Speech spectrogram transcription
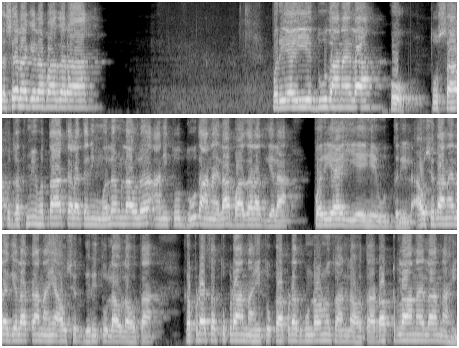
कशाला गेला बाजारात? पर्यायी दूध आणायला. हो तो साप जखमी होता त्याला त्यांनी मलम लावलं आणि तो दूध आणायला बाजारात गेला. पर्याय ये हे उत्तर येईल औषध आणायला गेला का नाही? औषध घरी तो लावला होता. कपड्याचा तुकडा नाही तो कापडात गुंडाळूनच आणला होता. डॉक्टरला आणायला नाही.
